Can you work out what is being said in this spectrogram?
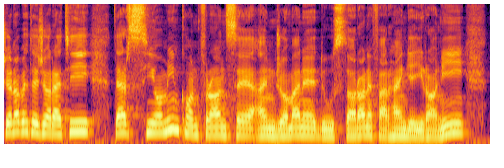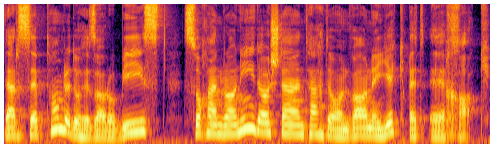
جناب تجارتی در سیومین کنفرانس انجمن دوستداران فرهنگ ایرانی در سپتامبر 2020 سخنرانی داشتند تحت عنوان یک قطعه خاک.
